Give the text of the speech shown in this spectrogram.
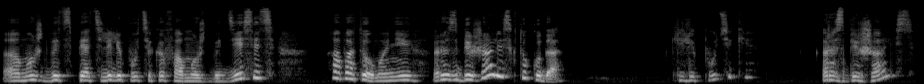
А может быть, пять лилипутиков, а может быть, десять, а потом они разбежались кто куда». «Лилипутики? Разбежались?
